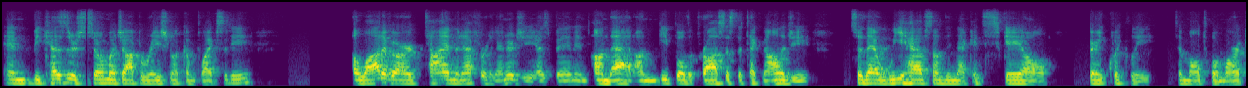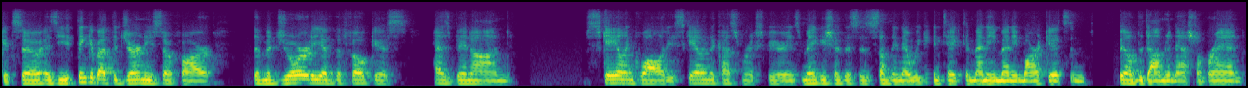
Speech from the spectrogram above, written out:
And because there's so much operational complexity, a lot of our time and effort and energy has been on that, on people, the process, the technology, so that we have something that can scale very quickly to multiple markets. So as you think about the journey so far, the majority of the focus has been on scaling quality, scaling the customer experience, making sure this is something that we can take to many, many markets and build the dominant national brand.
